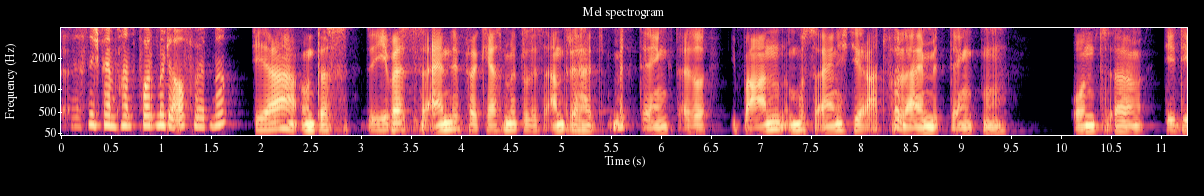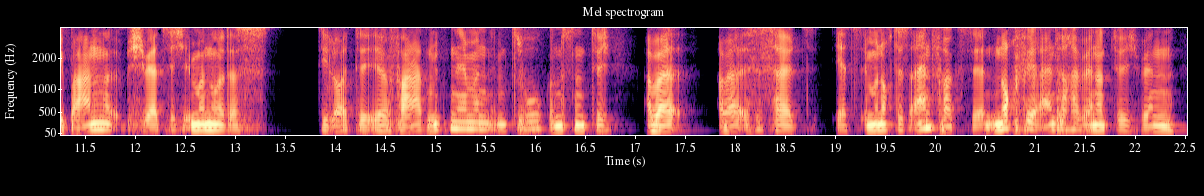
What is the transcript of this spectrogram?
dass es nicht beim Transportmittel aufhört, ne? Ja, und dass jeweils das eine Verkehrsmittel das andere halt mitdenkt. Also die Bahn muss eigentlich die Radverleih mitdenken. Und äh, die, die Bahn beschwert sich immer nur, dass die Leute ihr Fahrrad mitnehmen im Zug. Und das ist natürlich, aber aber es ist halt jetzt immer noch das Einfachste. Noch viel einfacher wäre natürlich, wenn,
